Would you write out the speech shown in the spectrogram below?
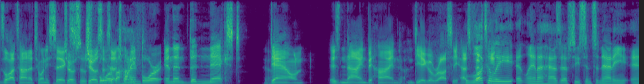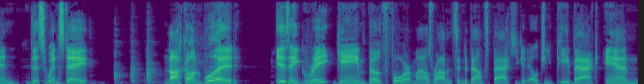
Zlatan at 26, Josef's Josef's, at behind. 24, and then the next Yeah. down is nine behind. Yeah. Diego Rossi has 15. Luckily, Atlanta has FC Cincinnati, and this Wednesday, knock on wood, is a great game both for Miles Robinson to bounce back. You get LGP back, and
